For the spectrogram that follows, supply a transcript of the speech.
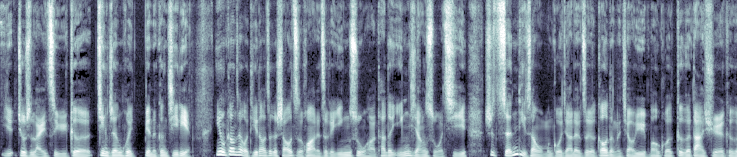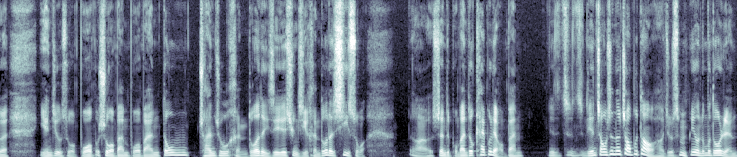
也就是来自于一个竞争会变得更激烈，因为刚才我提到这个少子化的这个因素哈，它的影响所及是整体上我们国家的这个高等的教育，包括各个大学、各个研究所、博硕班、博班都传出很多的这些讯息，很多的系所啊，甚至博班都开不了班，这连招生都招不到哈，就是没有那么多人，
